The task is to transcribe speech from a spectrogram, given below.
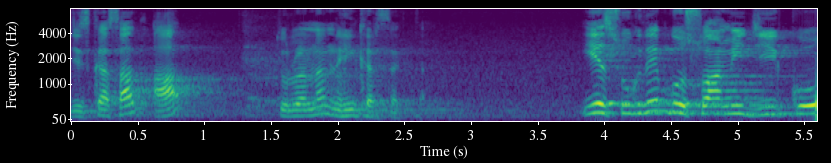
जिसका साथ आप तुलना नहीं कर सकता। ये सुखदेव गोस्वामी जी को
